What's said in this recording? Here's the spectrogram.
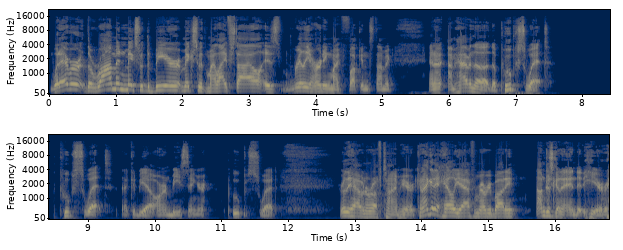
Whatever the ramen mixed with the beer mixed with my lifestyle is really hurting my fucking stomach, and I, am having the the poop sweat. Poop sweat. That could be a R&B singer. Poop sweat. Really having a rough time here. Can I get a hell yeah from everybody? I'm just gonna end it here.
